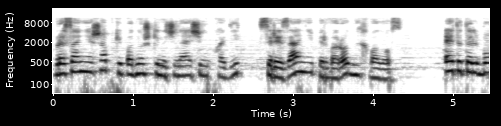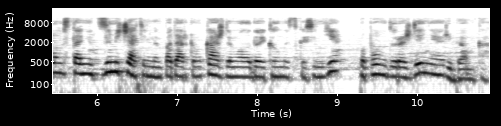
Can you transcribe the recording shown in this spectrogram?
бросание шапки под ножки начинающим уходить, срезание первородных волос. Этот альбом станет замечательным подарком каждой молодой калмыцкой семье по поводу рождения ребенка.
